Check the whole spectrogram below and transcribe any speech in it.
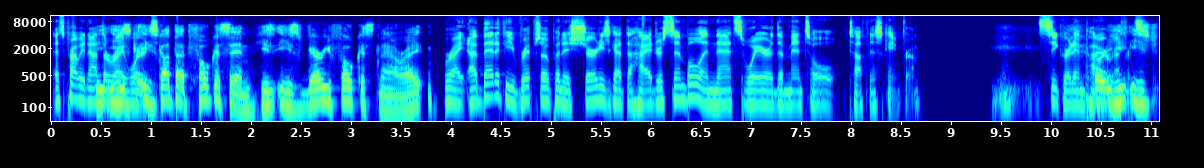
that's probably not the He- right he's, word. he's got that focus in. He's he's very focused now, right? right. I bet if he rips open his shirt, he's got the Hydra symbol and that's where the mental toughness came from. Secret Empire he, he's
